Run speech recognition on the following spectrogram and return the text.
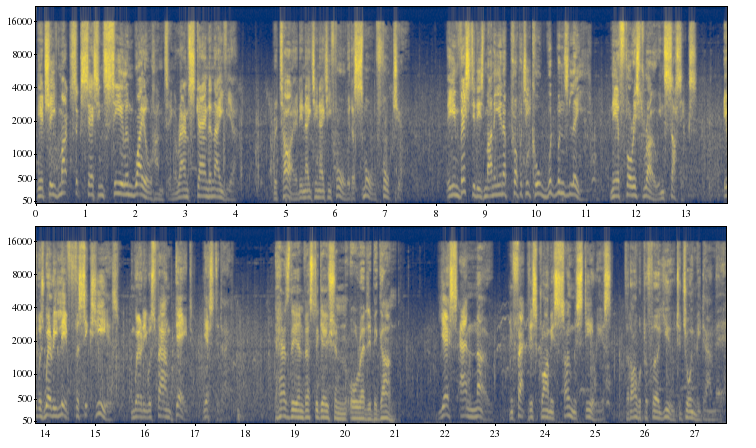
he achieved much success in seal and whale hunting around Scandinavia. Retired in 1884 with a small fortune. He invested his money in a property called Woodman's Lee, near Forest Row in Sussex. It was where he lived for six years, and where he was found dead yesterday. Has the investigation already begun? Yes and no. In fact, this crime is so mysterious that I would prefer you to join me down there.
